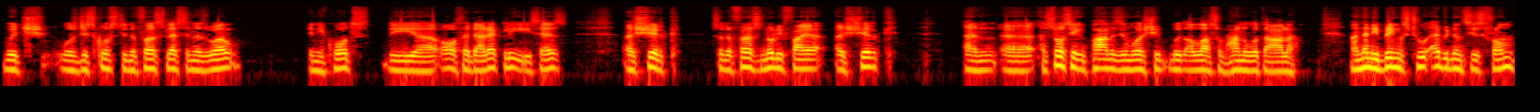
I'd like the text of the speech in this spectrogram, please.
which was discussed in the first lesson as well, and he quotes the uh, author directly, he says, a shirk. So the first nullifier, a shirk, and uh, associating partners in worship with Allah subhanahu wa ta'ala. And then he brings two evidences from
